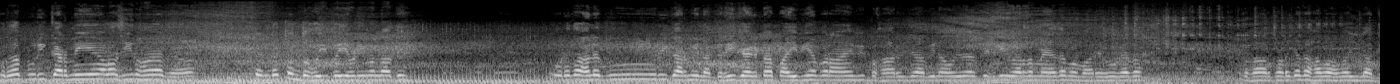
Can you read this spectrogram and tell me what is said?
ਉਹਦਾ ਪੂਰੀ ਗਰਮੀ ਵਾਲਾ ਸੀਨ ਹੋਇਆ ਪਿਆ। ਪਿੰਡ ਧੁੰਦ ਹੋਈ ਪਈ ਹੋਣੀ ਮਨ ਲੱਗਦੀ। ਉਹਦਾ ਤਾਂ ਹਲੇ ਪੂਰੀ ਗਰਮੀ ਲੱਗ ਰਹੀ, ਜੈਕਟਾਂ ਪਾਈ ਵੀਆਂ ਪਰ ਐਂ ਵੀ ਬੁਖਾਰ ਵੀ ਜਾ ਵੀ ਨਾ ਹੋ ਜਾਵੇ ਪਿਛਲੀ ਵਾਰ ਤਾਂ ਮੈਂ ਤਾਂ ਬਿਮਾਰੇ ਹੋ ਗਿਆ ਤਾਂ। ਬੁਖਾਰ ਚੜ ਗਿਆ ਤਾਂ ਹਵਾ ਹਵਾ ਹੀ ਲੱਗ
